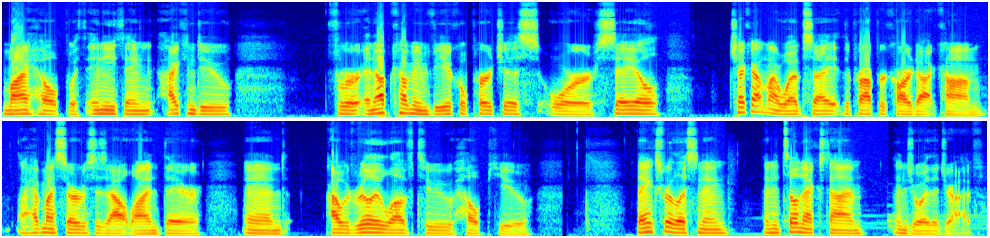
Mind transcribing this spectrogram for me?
my help with anything I can do for an upcoming vehicle purchase or sale, check out my website, thepropercar.com. I have my services outlined there, and I would really love to help you. Thanks for listening, and until next time, enjoy the drive.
